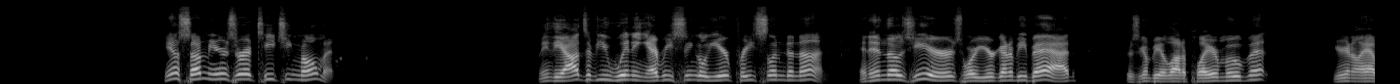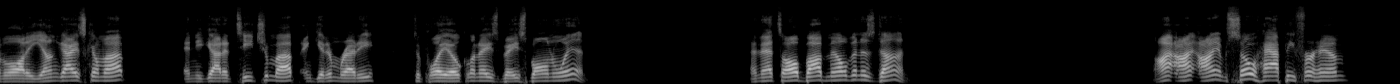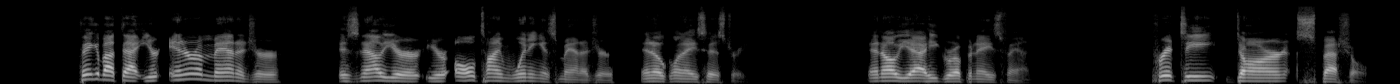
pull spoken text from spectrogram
You know, some years are a teaching moment. I mean, the odds of you winning every single year pretty slim to none. And in those years where you're going to be bad, there's going to be a lot of player movement. You're going to have a lot of young guys come up, and you got to teach them up and get them ready to play Oakland A's baseball and win. And that's all Bob Melvin has done. I, I, I am so happy for him. Think about that. Your interim manager is now your your all-time winningest manager in Oakland A's history. And oh yeah, he grew up an A's fan. Pretty darn special.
